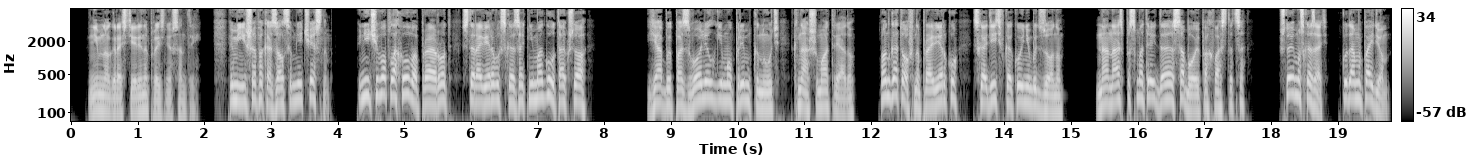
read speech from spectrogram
— немного растерянно произнес Андрей. «Миша показался мне честным. Ничего плохого про род Староверовых сказать не могу, так что я бы позволил ему примкнуть к нашему отряду. Он готов на проверку сходить в какую-нибудь зону. На нас посмотреть, да собой похвастаться. Что ему сказать? Куда мы пойдем?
